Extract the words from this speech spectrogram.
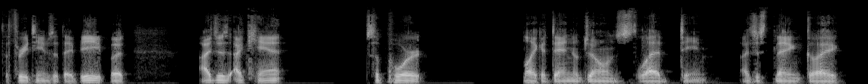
the three teams that they beat. But I just I can't support like a Daniel Jones led team. I just think like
